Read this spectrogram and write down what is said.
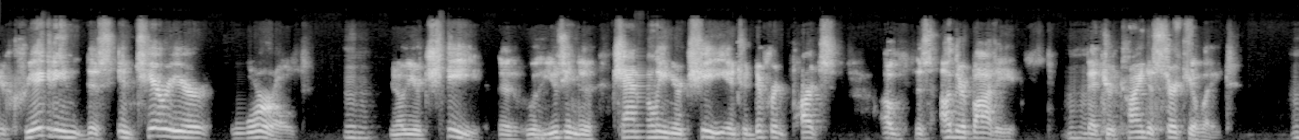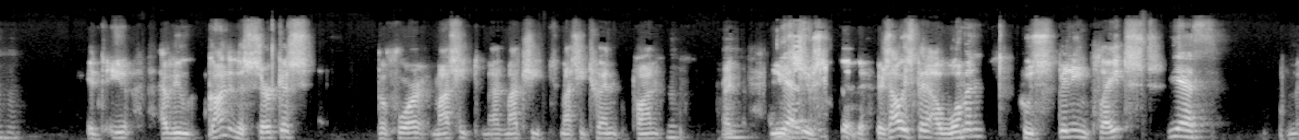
you're creating this interior world. Mm-hmm. You know, your chi, uh, using the channeling your chi into different parts of this other body mm-hmm. that you're trying to circulate. Mm-hmm. It, you, have you gone to the circus before, Machi Masi Tuan? Mm-hmm. Right? Mm-hmm. You, yes. You, there's always been a woman who's spinning plates. Yes. M-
